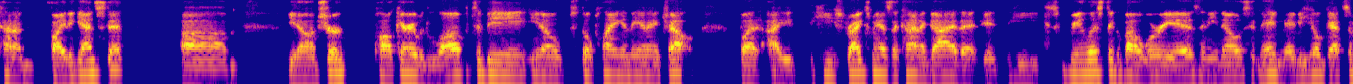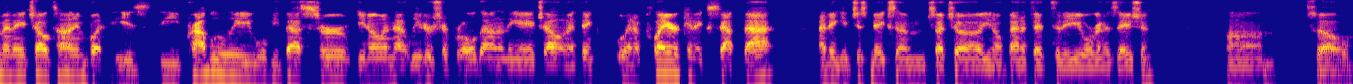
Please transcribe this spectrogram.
kind of fight against it. Um, you know, I'm sure Paul Carey would love to be you know still playing in the NHL, but I he strikes me as the kind of guy that it, he's realistic about where he is, and he knows that hey maybe he'll get some NHL time, but he's he probably will be best served you know in that leadership role down in the AHL. And I think when a player can accept that, I think it just makes him such a you know benefit to the organization. Um, so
